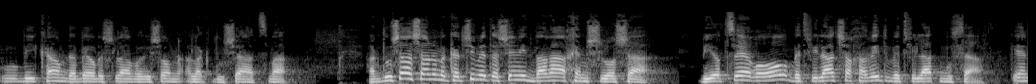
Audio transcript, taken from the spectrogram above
הוא בעיקר מדבר בשלב הראשון על הקדושה עצמה. הקדושה שאנו מקדשים את השם יתברך הם שלושה, ביוצר אור, בתפילת שחרית ובתפילת מוסף. כן,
